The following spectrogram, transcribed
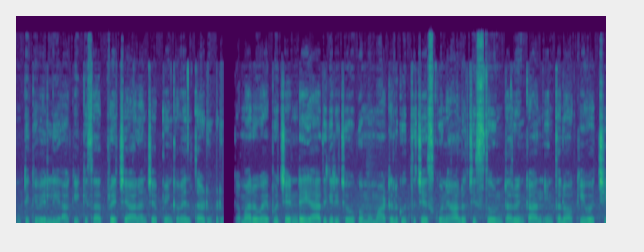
ఇంటికి వెళ్ళి అఖికి సర్ప్రైజ్ చేయాలని చెప్పి ఇంకా వెళ్తాడు. ఇంకా మరోవైపు జెండే యాదగిరి జోగమ్మ మాటలు గుర్తు చేసుకొని ఆలోచిస్తూ ఉంటారు. ఇంకా ఇంతలో అక్కి వచ్చి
